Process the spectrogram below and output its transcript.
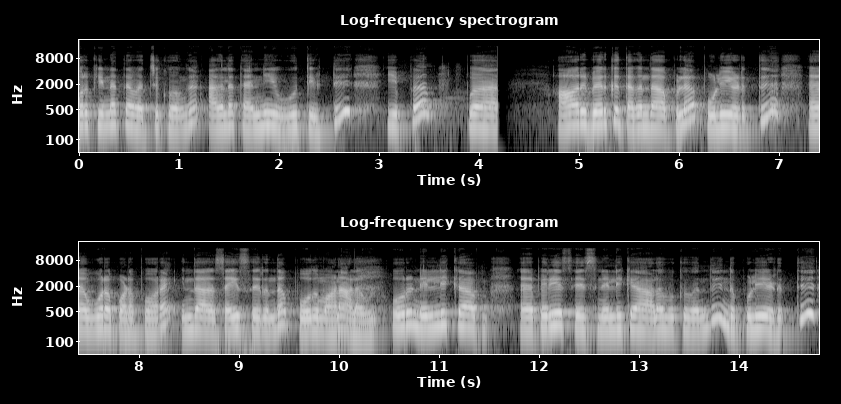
ஒரு கிண்ணத்தை வச்சுக்கோங்க. அதில் தண்ணியை ஊற்றிட்டு இப்போ ஆறு பேருக்கு தகுந்தாப்புல புளி எடுத்து ஊற போட போகிறேன் இந்த சைஸ் இருந்தால் போதுமான அளவு. ஒரு நெல்லிக்காய் பெரிய சைஸ் நெல்லிக்காய் அளவுக்கு வந்து இந்த புளியை எடுத்து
